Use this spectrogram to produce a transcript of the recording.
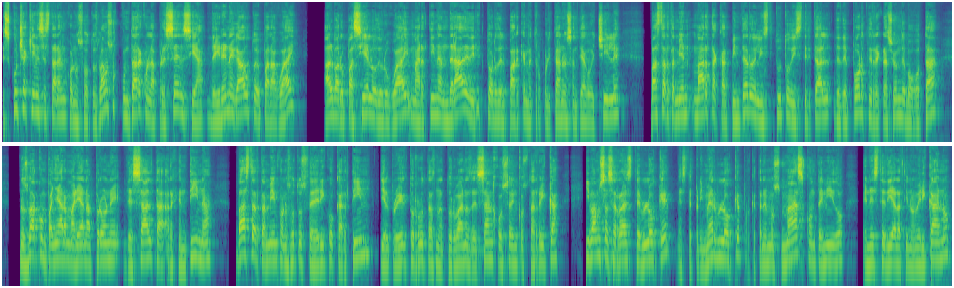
Escucha quiénes estarán con nosotros. Vamos a contar con la presencia de Irene Gauto de Paraguay, Álvaro Pacielo de Uruguay, Martín Andrade, director del Parque Metropolitano de Santiago de Chile. Va a estar también Marta Carpintero del Instituto Distrital de Deporte y Recreación de Bogotá. Nos va a acompañar Mariana Prone de Salta, Argentina. Va a estar también con nosotros Federico Cartín y el proyecto Rutas Naturbanas de San José en Costa Rica. Y vamos a cerrar este bloque, este primer bloque, porque tenemos más contenido en este Día Latinoamericano,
